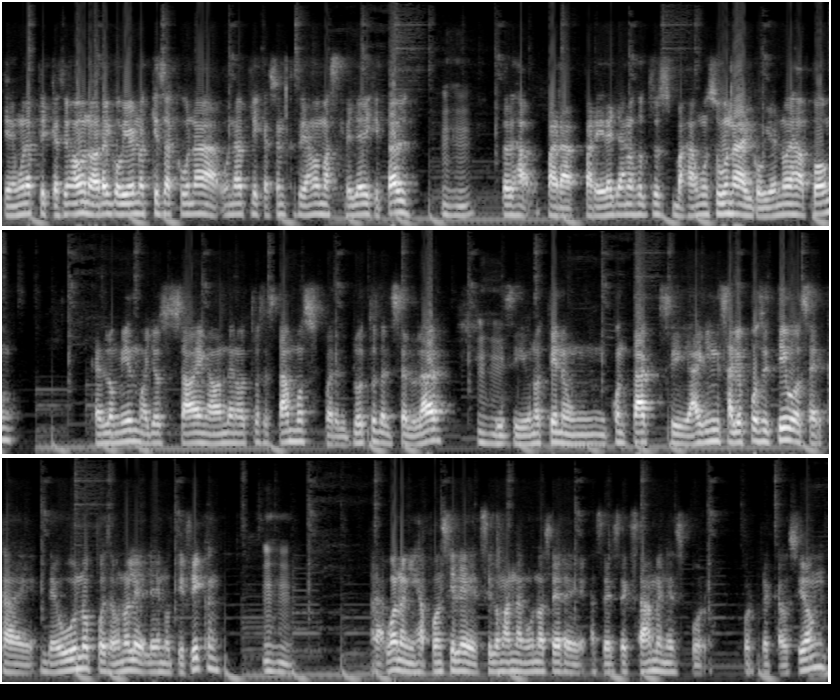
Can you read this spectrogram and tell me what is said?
Tienen una aplicación, ah, bueno, ahora el gobierno aquí sacó una, una aplicación que se llama Mascarilla Digital. Entonces, para, para, ir allá nosotros bajamos una del gobierno de Japón, que es lo mismo, ellos saben a dónde nosotros estamos por el Bluetooth del celular. Y si uno tiene un contacto, si alguien salió positivo cerca de, de uno, pues a uno le, le notifican. Bueno, en Japón sí, le, sí lo mandan uno a hacer, eh, hacerse exámenes por, por precaución.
